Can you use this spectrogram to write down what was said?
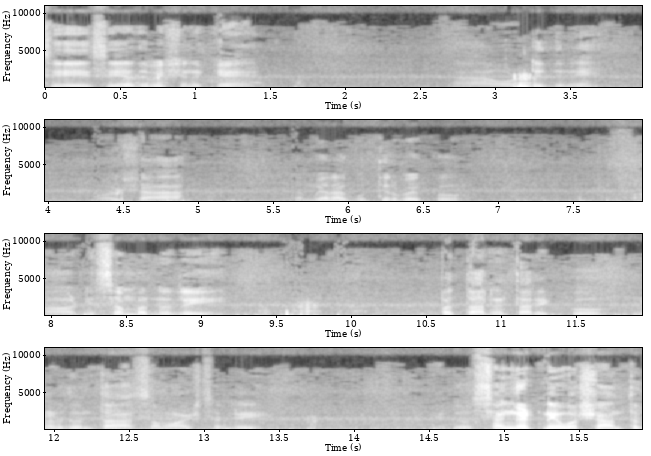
ಸಿ ಐ ಸಿ ಅಧಿವೇಶನಕ್ಕೆ ಹೊರಟಿದ್ದೀನಿ. ಬಹುಶಃ ನಮಗೆಲ್ಲ ಗೊತ್ತಿರಬೇಕು. ಡಿಸೆಂಬರ್ನಲ್ಲಿ ಇಪ್ಪತ್ತಾರನೇ ತಾರೀಕು ನಡೆದಂಥ ಸಮಾವೇಶದಲ್ಲಿ ಇದು ಸಂಘಟನೆ ವರ್ಷ ಅಂತ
